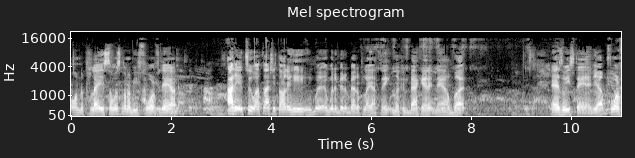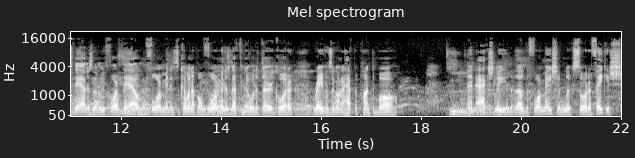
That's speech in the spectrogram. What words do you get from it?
on the play, so it's going to be fourth down. I did too. I thought actually thought that he would, it would have been a better play. I think looking back at it now, but as we stand, yep, fourth down is going to be fourth down. Four minutes coming up on four minutes left to go in the third quarter. Ravens are going to have to punt the ball. And actually, uh, the formation looks sort of fakish.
